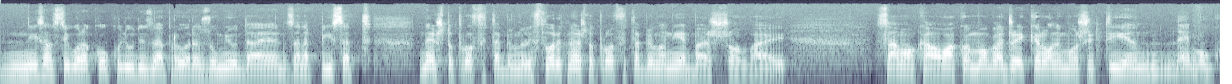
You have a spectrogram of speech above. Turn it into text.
nisam sigurna koliko ljudi zapravo razumiju da je za napisat nešto profitabilno ili stvoriti nešto profitabilno nije baš ovaj, samo kao ako je mogla J.K. Rowling možeš i ti, ne mogu.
